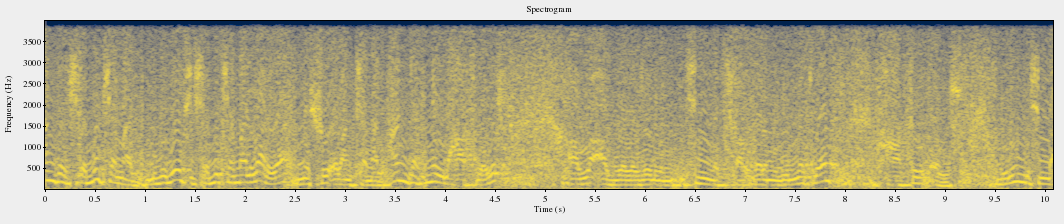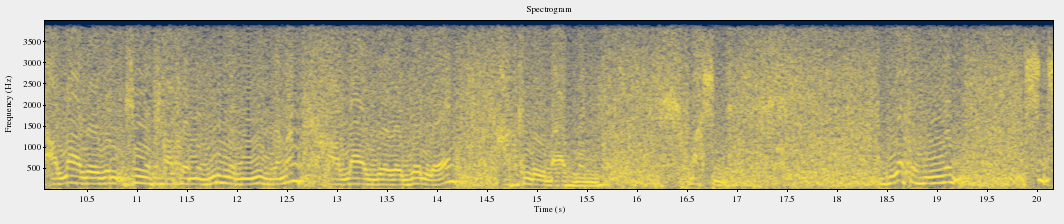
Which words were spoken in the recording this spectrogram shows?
ancak işte bu kemal de diyor işte bu kemal var ya meşru olan kemal. Ancak neyle hasıl olur? Allah Azze ve Celle'nin isim ve sıfatlarını bilmekle hasıl olur. Bunun dışında Allah Azze ve Celle'nin isim ve sıfatlarını bilmediğimiz zaman Allah Azze ve Celle'ye hakkıyla ibadet ediniz bak şimdi bidat ehlinin hiç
